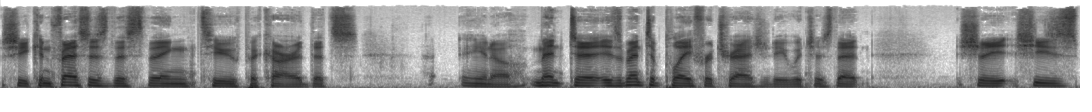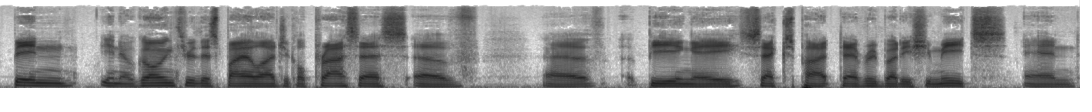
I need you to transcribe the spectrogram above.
she confesses this thing to Picard that's, you know, meant to is meant to play for tragedy, which is that she she's been you know going through this biological process of uh, being a sex pot to everybody she meets and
